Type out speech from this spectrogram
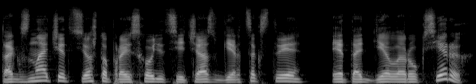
Так значит, все, что происходит сейчас в герцогстве, это дело рук серых?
